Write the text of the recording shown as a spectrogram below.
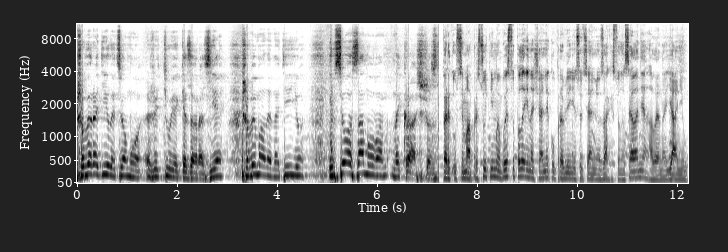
що ви раділи цьому життю, яке зараз є, що ви мали надію і всього самого вам найкращого. Перед усіма присутніми виступила і начальник управління соціального захисту населення Галина Янів,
